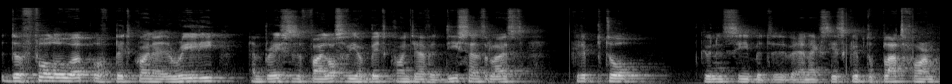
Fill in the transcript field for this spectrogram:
the follow up of Bitcoin. It really embraces the philosophy of Bitcoin to have a decentralized crypto currency, but uh, NXT is crypto platform.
